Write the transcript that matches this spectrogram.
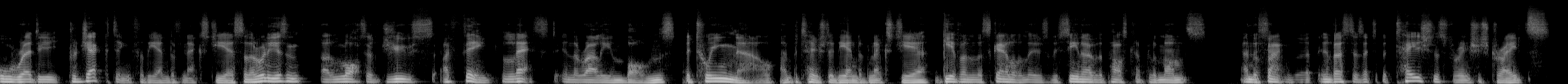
already projecting for the end of next year. So there really isn't a lot of juice, I think, left in the rally in bonds between now and potentially the end of next year, given the scale of the moves we've seen over the past couple of months and the fact that investors' expectations for interest rates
